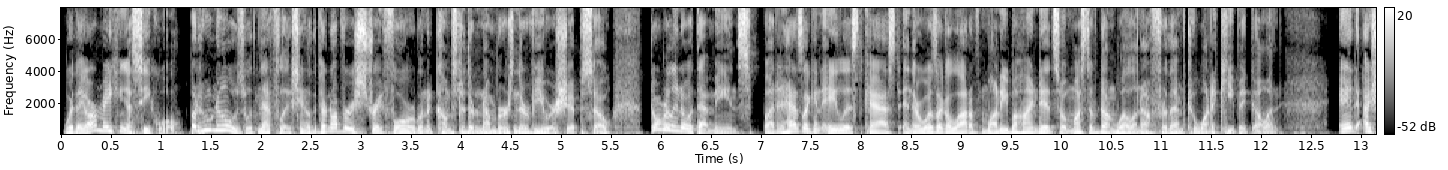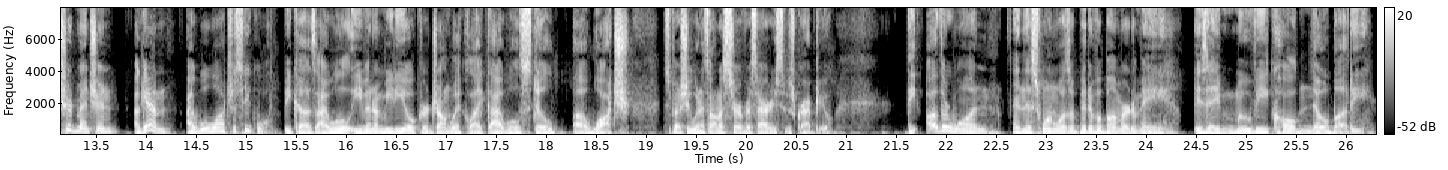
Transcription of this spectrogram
where they are making a sequel. But who knows with Netflix? You know, they're not very straightforward when it comes to their numbers and their viewership. So don't really know what that means. But it has like an A-list cast, and there was like a lot of money behind it, so it must have done well enough for them to want to keep it going. And I should mention again, I will watch a sequel because I will even a mediocre John Wick like I will still uh, watch, especially when it's on a service I already subscribe to. The other one, and this one was a bit of a bummer to me, is a movie called Nobody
